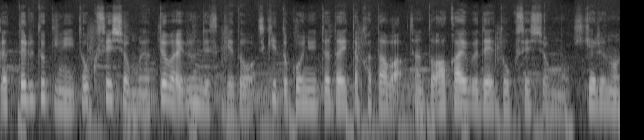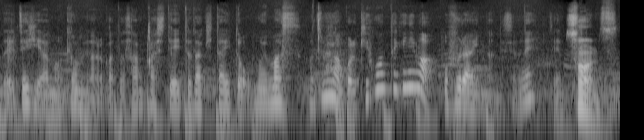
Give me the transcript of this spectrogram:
やってる時にトークセッションもやってはいるんですけどチケット購入いただいた方はちゃんとアーカイブでトークセッションも聞けるのでぜひあの興味のある方参加していただきたいと思います。松村さんこれ基本的にはオフラインなんですよね全部。そうなんです。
